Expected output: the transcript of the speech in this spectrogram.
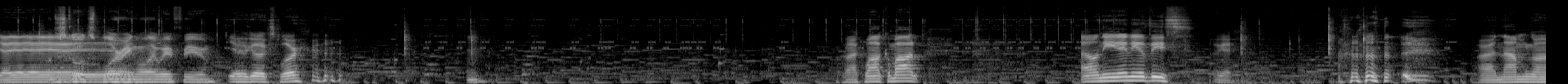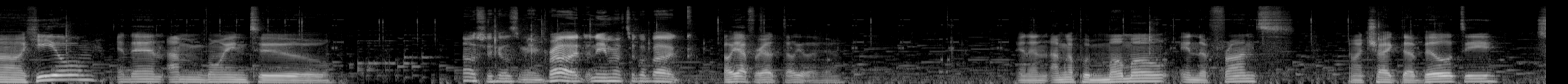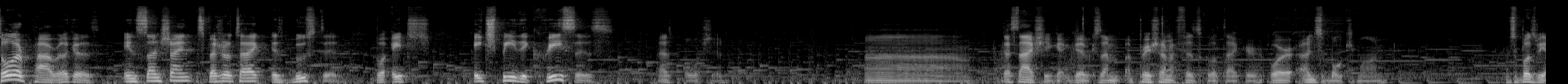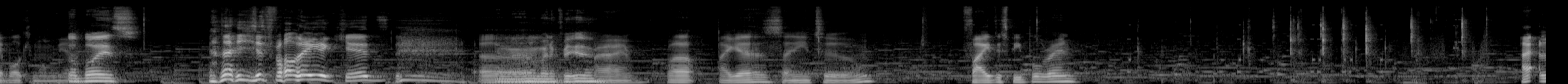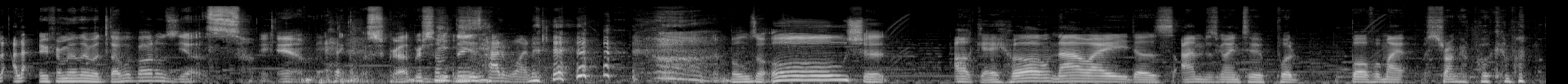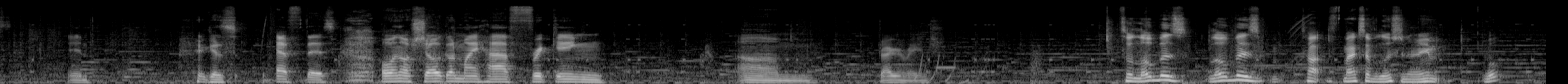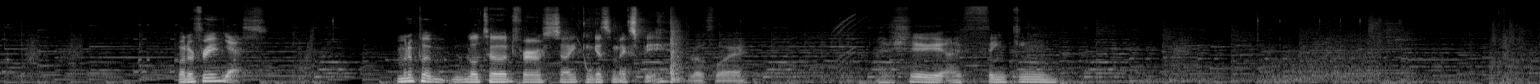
Yeah, yeah, yeah, yeah. I'll just go yeah, exploring Yeah, while I wait for you. yeah. yeah go explore. Come on, come on, come on. I don't need any of these. Okay. Alright, now I'm gonna heal, and then I'm going to... Oh, she heals me. Bro, I didn't even have to go back. Oh yeah, I forgot to tell you that, yeah. And then I'm gonna put Momo in the front. I'm gonna check the ability. Solar power, look at this. In Sunshine, special attack is boosted, but H HP decreases. That's bullshit. Uh, that's not actually good because I'm, I'm pretty sure I'm a physical attacker. Or I'm just a Pokemon. I'm supposed to be a Pokemon, yeah. Go, boys. you just following the kids? Uh, I'm waiting for you. Alright. Well, I guess I need to fight these people, right? I, I, Are you familiar with double bottles? Yes, I am. I think I'm a scrub or something. you just had one. Bozo. Oh shit. okay, well now I just I'm just going to put both of my stronger Pokemon in because f this. Oh no, Shogun might have freaking um Dragon Rage. So Loba's Loba's top max evolution, right? Whoop. Butterfree. Yes. I'm gonna put Lotad first so I can get some XP. Roll for it. Actually, I'm thinking.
